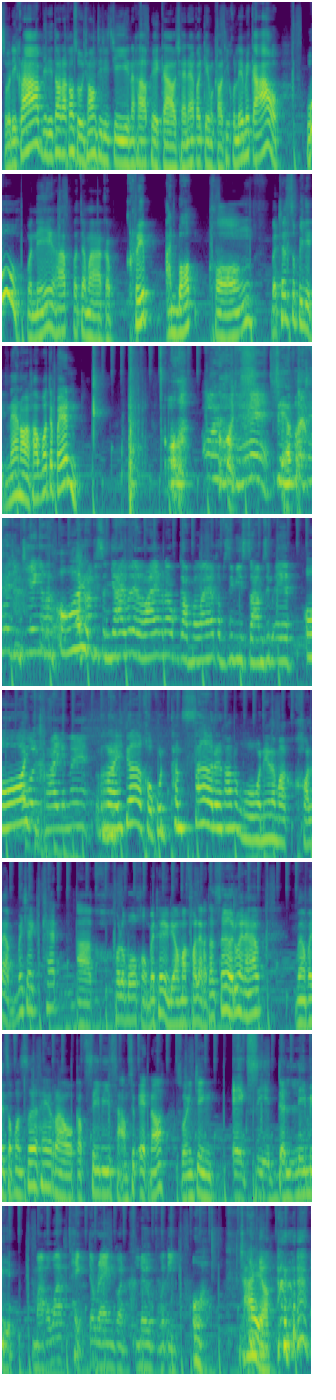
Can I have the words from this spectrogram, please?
สวัสดีครับยินดีต้อนรับเข้าสู่ช่อง TTG นะครับเพจกาวใช้แนวเกมของเขาที่คนเล่นไม่กาววู้วันนี้ครับก็จะมากับคลิปอันบ็อกของ Battle Spirit แน่นอนครับว่าจะเป็น โอ้โอ้ยเท่เสียบเท่จริงๆอะโอ้ยตามที่สัญญาไม่ได้ไลฟ์แล้วกลับมาไลฟ์กับ CB 31โอ้โอ้ยยใครกันแน่ไรเดอร์ของคุณทันเซอร์ด้วยครับ โอ้โหวันนี้เรามาคอลแลบไม่ใช่แค่อ่าคอลลาโบของ Battle อย่างเดียวมาคอลแลบกับทันเซอร์ด้วยนะครับ มาเป็นสปอนเซอร์ให้เรากับ CB 31เนาะสวยจริงๆ Exceed the limit หมายความว่าเทคจะแรงกว่าเดิมปกติ โอ้ ใช่เหรอ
